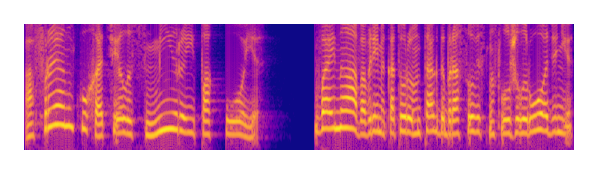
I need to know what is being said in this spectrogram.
А Фрэнку хотелось мира и покоя. Война, во время которой он так добросовестно служил родине,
